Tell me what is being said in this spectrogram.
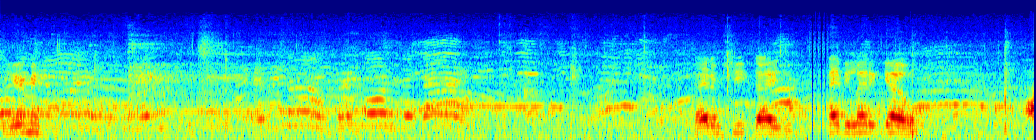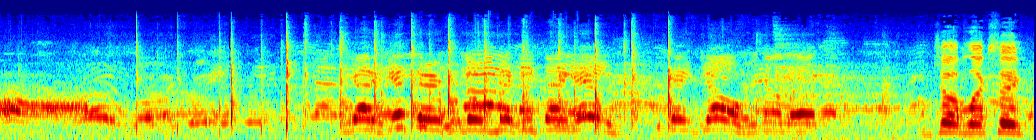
You hear me? let him shoot Daisy. Have you let it go. You got to get there if we're going to make anything happen. We can't jog. There you go, Lex. Good job, Lexi.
